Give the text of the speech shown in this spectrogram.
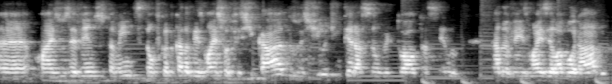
é, mas os eventos também estão ficando cada vez mais sofisticados, o estilo de interação virtual está sendo cada vez mais elaborado.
